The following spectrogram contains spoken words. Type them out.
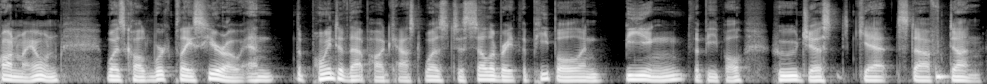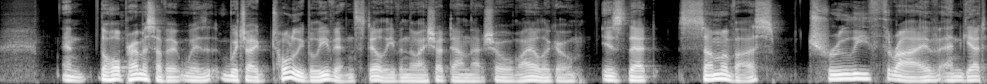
on my own was called Workplace Hero. And the point of that podcast was to celebrate the people and being the people who just get stuff done. And the whole premise of it was, which I totally believe in still, even though I shut down that show a while ago, is that some of us truly thrive and get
